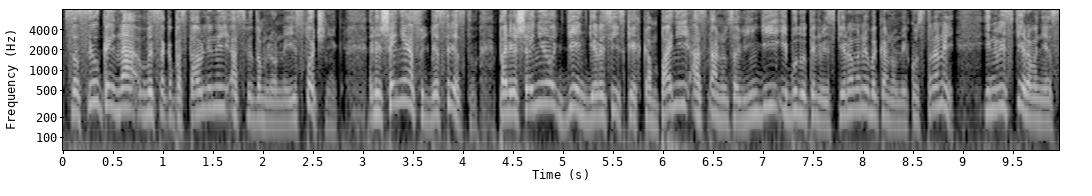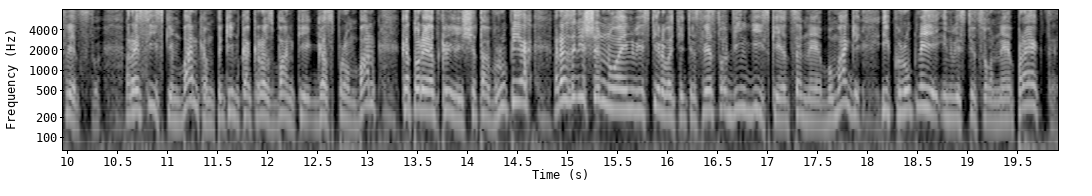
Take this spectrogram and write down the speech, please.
со ссылкой на высокопоставленный осведомленный источник. Решение о судьбе средств. По решению деньги российских компаний останутся в Индии и будут инвестированы в экономику страны. Инвестирование средств российским банкам, таким как Росбанк и Газпромбанк, которые открыли счета в рупиях, разрешено инвестировать эти средства в индийские ценные бумаги и крупные инвестиционные проекты.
